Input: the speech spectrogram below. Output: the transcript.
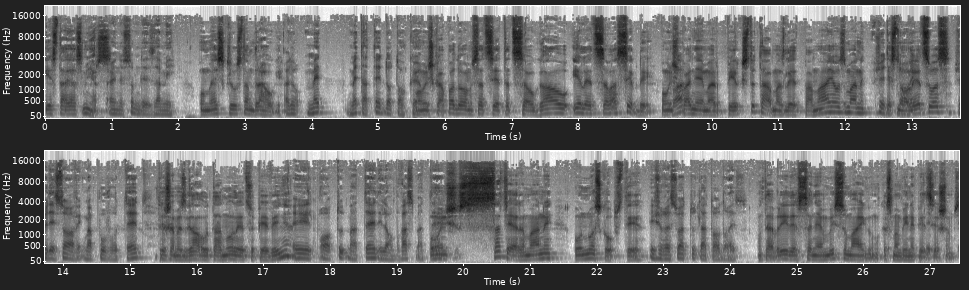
Iestājās miers. Un mēs kļūstam draugi. Alors, met Un viņš kā padomu sacīja, tad savu galvu ieliec savā sirdī. Un viņš Va? paņēma ar pirkstu tā mazliet pamāja uz mani. Es noliecos, tiešām es galvu tā noliecu pie viņa. tête, Un viņš saķēra mani un noskūpstīja. Un tajā brīdī es saņēmu visu maigumu, kas man bija nepieciešams.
